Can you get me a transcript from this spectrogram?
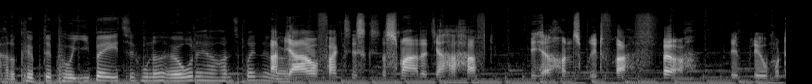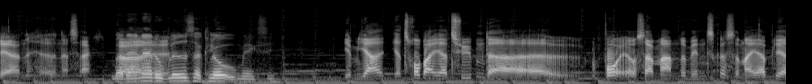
Har du købt det på eBay til 100 euro, det her håndsprit? Eller? Jamen, jeg er jo faktisk så smart, at jeg har haft det her håndsprit fra før det blev moderne, havde nær sagt. Hvordan er du øh, blevet så klog, Mixi? Jamen, jeg, jeg tror bare, jeg er typen, der... Nu bor jeg jo sammen med andre mennesker, så når jeg bliver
